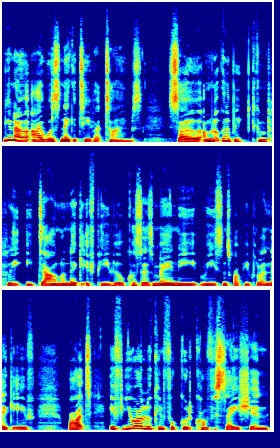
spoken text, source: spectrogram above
you know, I was negative at times. So, I'm not going to be completely down on negative people because there's many reasons why people are negative. But if you are looking for good conversation,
